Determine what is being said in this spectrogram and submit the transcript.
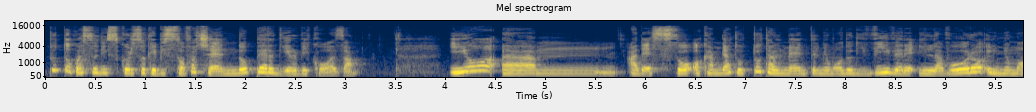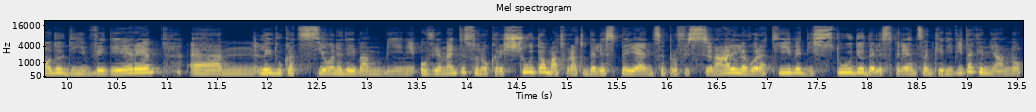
Tutto questo discorso che vi sto facendo per dirvi cosa? Io ehm, adesso ho cambiato totalmente il mio modo di vivere il lavoro, il mio modo di vedere ehm, l'educazione dei bambini. Ovviamente sono cresciuta, ho maturato delle esperienze professionali, lavorative, di studio, delle esperienze anche di vita che mi hanno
